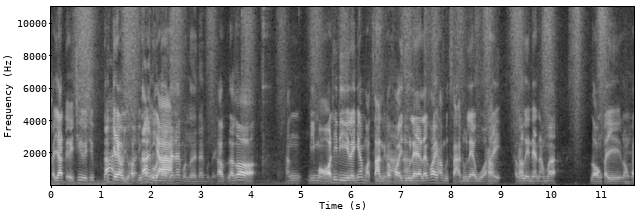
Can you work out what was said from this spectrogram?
ขออนุญาตเอ่ยชื่อชื่อพี่แก้วอยู่ครับอยู่ได้พัหมทดยา เลยได้หมดเลยได้หมดเลย ครับแล้วก็ทั้งมีหมอที่ดีอะไรเงี้ยหมอตันทีมงานเขาคอยดูแลและคอยครับคำปรึกษาดูแลวัวครับให้เขาครัก็บเลยแนะนำว่าลองไปลองไป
